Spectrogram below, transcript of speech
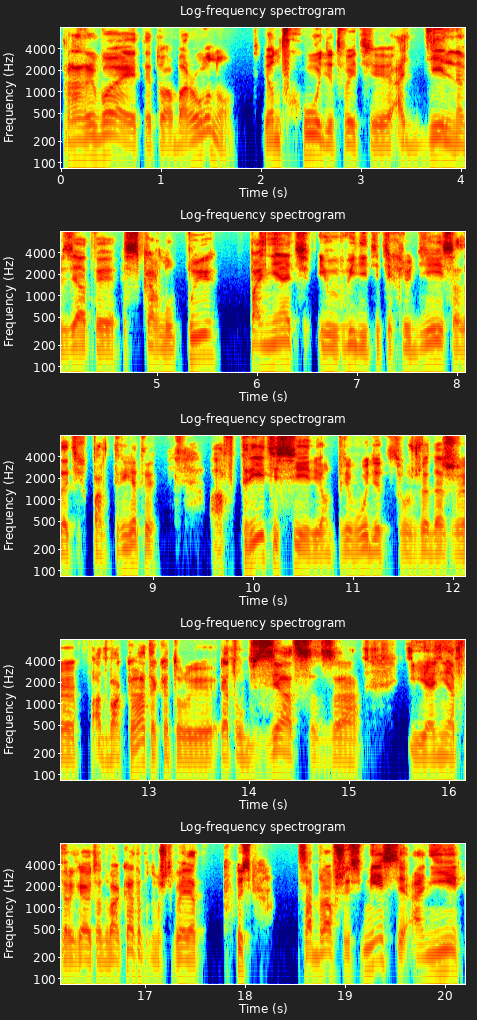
прорывает эту оборону, и он входит в эти отдельно взятые скорлупы, понять и увидеть этих людей, создать их портреты. А в третьей серии он приводит уже даже адвоката, который готов взяться за... И они отвергают адвоката, потому что говорят... То есть собравшись вместе, они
